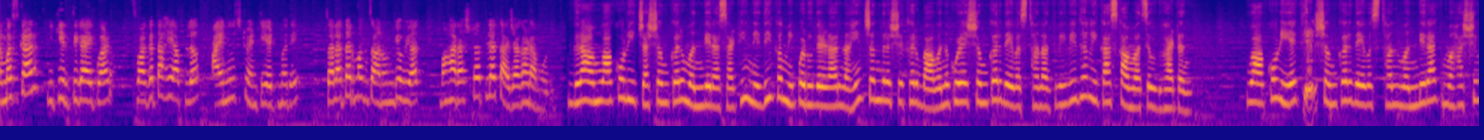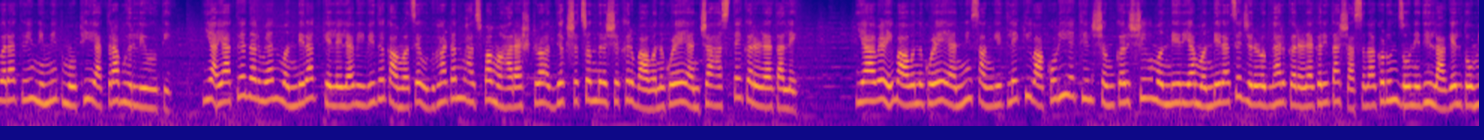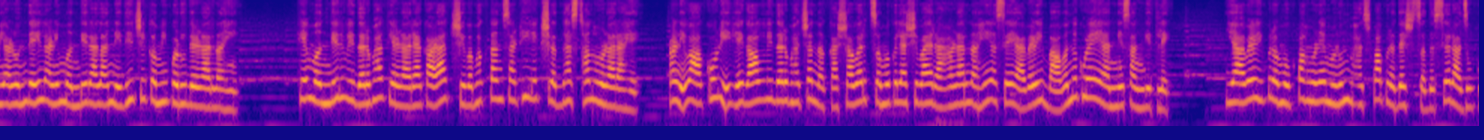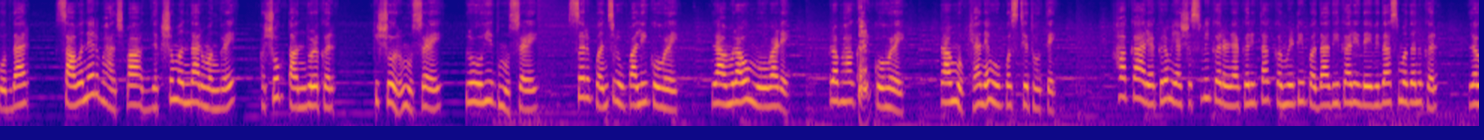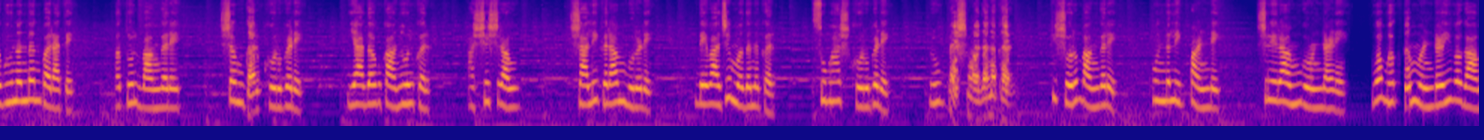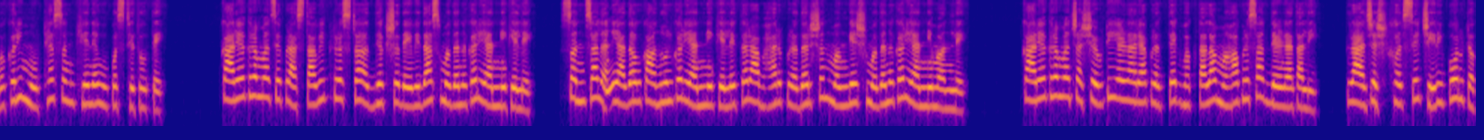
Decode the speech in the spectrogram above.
नमस्कार मी कीर्ती गायकवाड. स्वागत आहे आपलं आय न्यूज ट्वेंटी एटमध्ये. चला तर मग जाणून घेऊयात महाराष्ट्रातल्या ताज्या घडामोडी. ग्राम वाकोडीच्या शंकर मंदिरासाठी निधी कमी पडू देणार नाही चंद्रशेखर बावनकुळे शंकर देवस्थानात विविध विकास कामाचे उद्घाटन. वाकोडी येथील शंकर देवस्थान मंदिरात महाशिवरात्री निमित्त मोठी यात्रा भरली होती. या यात्रेदरम्यान मंदिरात केलेल्या विविध कामाचे उद्घाटन भाजपा महाराष्ट्र अध्यक्ष चंद्रशेखर बावनकुळे यांच्या हस्ते करण्यात आले. यावेळी बावनकुळे यांनी सांगितले की वाकोडी येथील शंकर शिव मंदिर या मंदिराचे जीर्णोद्धार करण्याकरिता शासनाकडून जो निधी लागेल तो मी आणून देईल आणि मंदिराला निधीची कमी पडू देणार नाही. हे मंदिर विदर्भात येणाऱ्या काळात शिवभक्तांसाठी एक श्रद्धास्थान होणार आहे. आणि वाकोडी हे गाव विदर्भाच्या नकाशावर चमकल्याशिवाय राहणार नाही असे यावेळी बावनकुळे यांनी सांगितले. यावेळी प्रमुख पाहुणे म्हणून भाजपा प्रदेश सदस्य राजू पोद्दार सावनेर भाजपा अध्यक्ष मंदार मंगळे अशोक तांदुळकर किशोर मुसळे रोहित मुसळे सरपंच रुपाली कोहळे रामराव मोवाडे प्रभाकर कोहळे प्रामुख्याने उपस्थित होते. हा कार्यक्रम यशस्वी करण्याकरिता कमिटी पदाधिकारी देविदास मदनकर रघुनंदन पराते अतुल बांगरे शंकर खोरगडे यादव कान्होलकर आशिष राऊत शालिकराम बुरडे देवाजी मदनकर सुभाष खोरगडे रुपेश मदनकर किशोर बांगरे पुंडलिक पांडे श्रीराम गोंडाणे व भक्त मंडळी व गावकरी मोठ्या संख्येने उपस्थित होते. कार्यक्रमाचे प्रास्ताविक ट्रस्ट अध्यक्ष देविदास मदनकर यांनी केले. संचालन यादव कान्होलकर यांनी केले तर आभार प्रदर्शन मंगेश मदनकर यांनी मानले. कार्यक्रमाच्या शेवटी येणाऱ्या प्रत्येक भक्ताला महाप्रसाद देण्यात आली. राजेश खडसेची रिपोर्ट.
